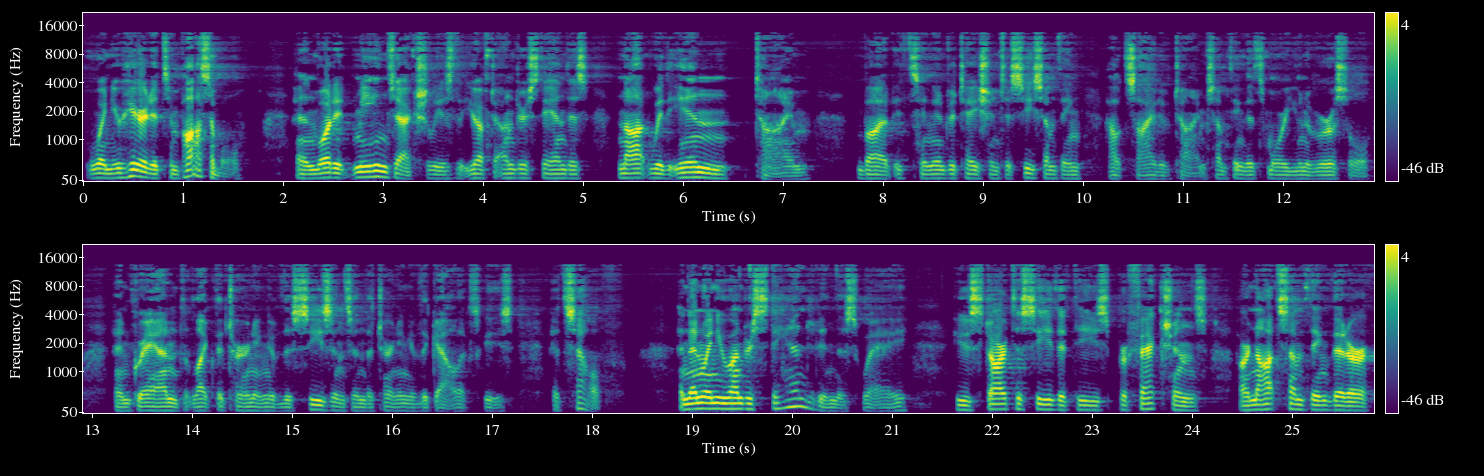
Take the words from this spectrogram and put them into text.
when you hear it, it's impossible. And what it means actually is that you have to understand this not within time, but it's an invitation to see something outside of time, something that's more universal and grand, like the turning of the seasons and the turning of the galaxies itself. And then when you understand it in this way, you start to see that these perfections are not something that are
